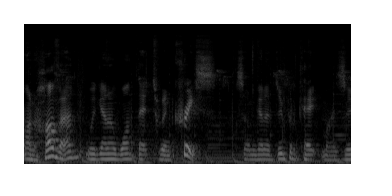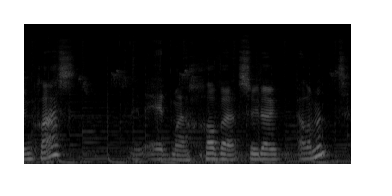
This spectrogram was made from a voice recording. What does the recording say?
On hover, we're going to want that to increase. So I'm going to duplicate my zoom class and add my hover pseudo element.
